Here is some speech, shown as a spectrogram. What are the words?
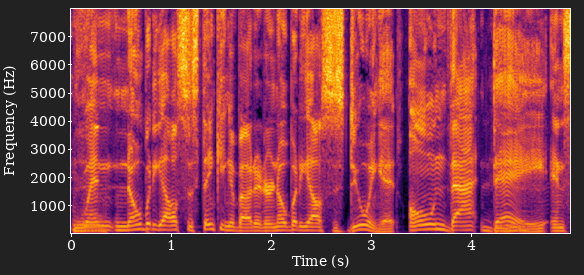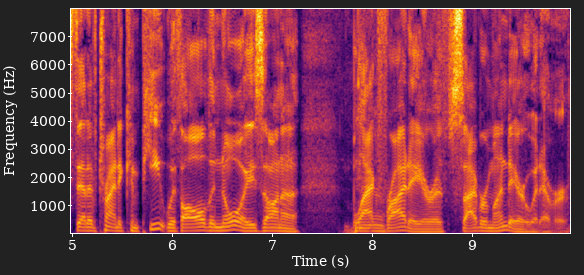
when nobody else is thinking about it or nobody else is doing it, own that day Mm-hmm. instead of trying to compete with all the noise on a Black Friday or a Cyber Monday or whatever.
